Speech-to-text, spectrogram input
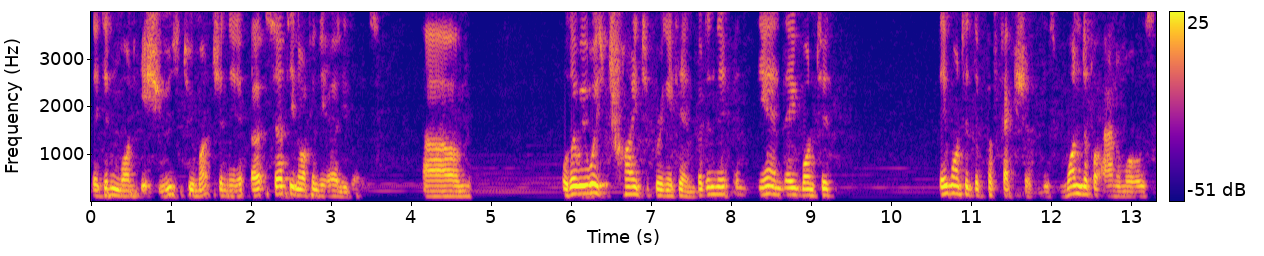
they didn't want issues too much in the, uh, certainly not in the early days. Um, although we always tried to bring it in. But in the, in the end, they wanted they wanted the perfection, these wonderful animals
